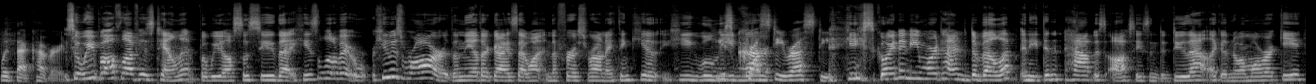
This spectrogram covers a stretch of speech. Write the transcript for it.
with that coverage. So we both love his talent, but we also see that he's a little bit he was rawer than the other guys that went in the first round. I think he he will need more He's need crusty, more rusty. he's going to need more time to develop and he didn't have this offseason to do that like a normal rookie.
